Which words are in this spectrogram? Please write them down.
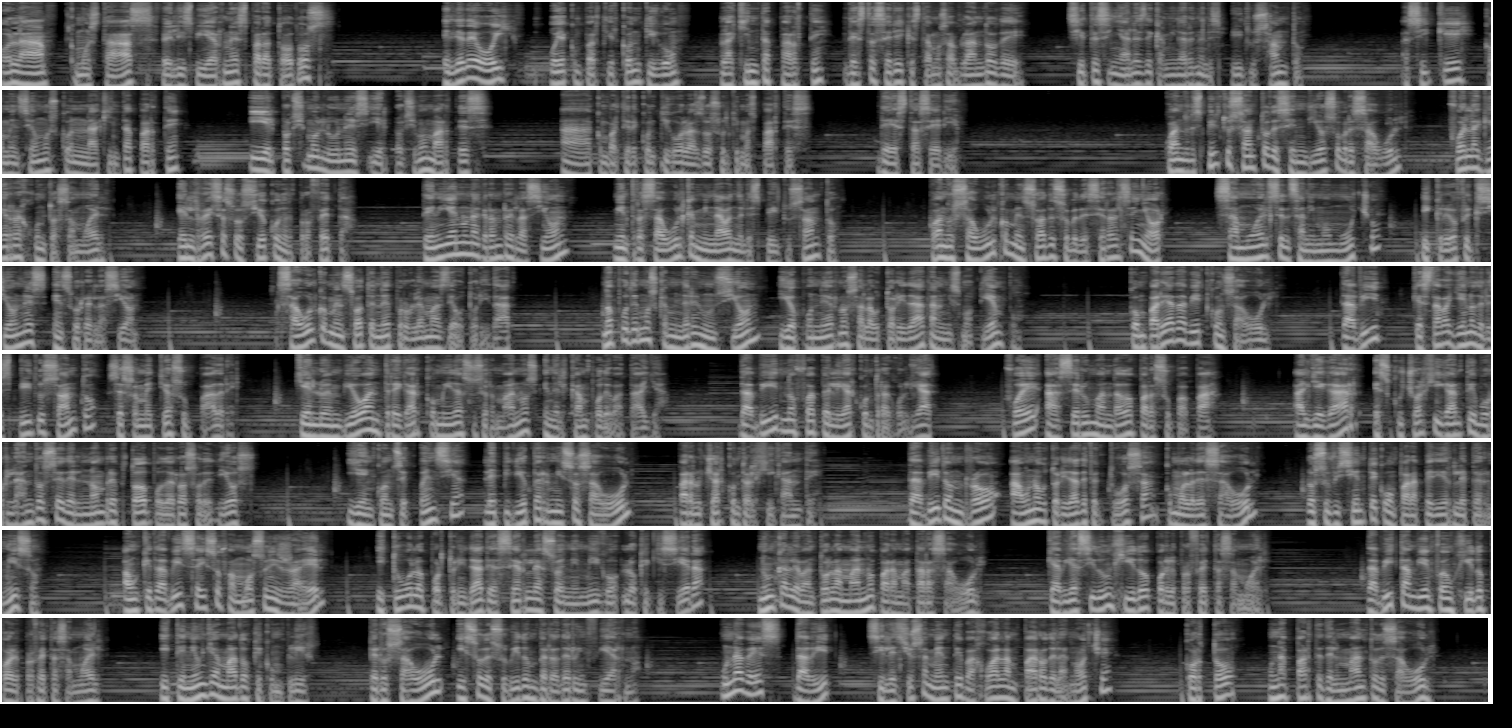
Hola, ¿cómo estás? Feliz viernes para todos. El día de hoy voy a compartir contigo la quinta parte de esta serie que estamos hablando de siete señales de caminar en el Espíritu Santo. Así que comencemos con la quinta parte y el próximo lunes y el próximo martes compartiré contigo las dos últimas partes de esta serie. Cuando el Espíritu Santo descendió sobre Saúl, fue a la guerra junto a Samuel. El rey se asoció con el profeta. Tenían una gran relación mientras Saúl caminaba en el Espíritu Santo. Cuando Saúl comenzó a desobedecer al Señor, Samuel se desanimó mucho y creó fricciones en su relación. Saúl comenzó a tener problemas de autoridad. No podemos caminar en unción y oponernos a la autoridad al mismo tiempo. Comparé a David con Saúl. David, que estaba lleno del Espíritu Santo, se sometió a su padre quien lo envió a entregar comida a sus hermanos en el campo de batalla. David no fue a pelear contra Goliat, fue a hacer un mandado para su papá. Al llegar, escuchó al gigante burlándose del nombre todopoderoso de Dios, y en consecuencia le pidió permiso a Saúl para luchar contra el gigante. David honró a una autoridad defectuosa como la de Saúl lo suficiente como para pedirle permiso. Aunque David se hizo famoso en Israel y tuvo la oportunidad de hacerle a su enemigo lo que quisiera, nunca levantó la mano para matar a Saúl, que había sido ungido por el profeta Samuel. David también fue ungido por el profeta Samuel y tenía un llamado que cumplir, pero Saúl hizo de su vida un verdadero infierno. Una vez, David silenciosamente bajó al amparo de la noche, cortó una parte del manto de Saúl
